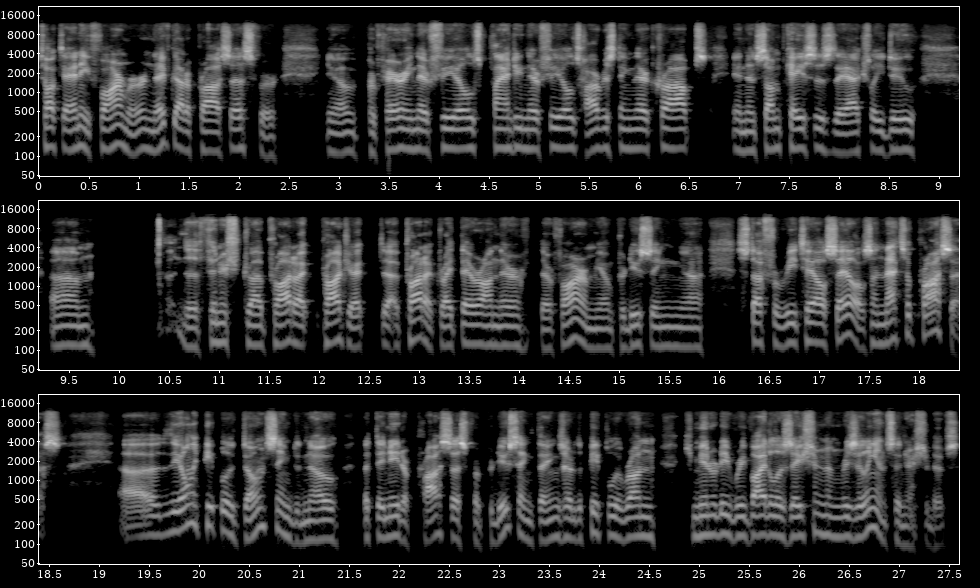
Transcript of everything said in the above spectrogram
talk to any farmer, and they've got a process for you know, preparing their fields, planting their fields, harvesting their crops, and in some cases they actually do um, the finished uh, product project uh, product right there on their their farm. You know, producing uh, stuff for retail sales, and that's a process. Uh, the only people who don't seem to know that they need a process for producing things are the people who run community revitalization and resilience initiatives.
